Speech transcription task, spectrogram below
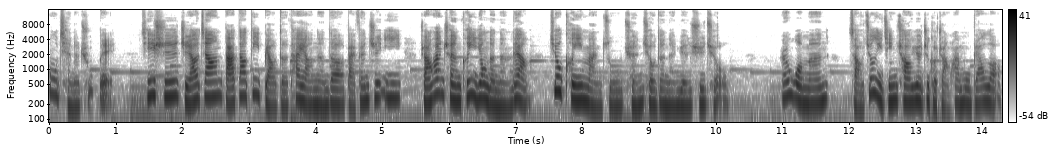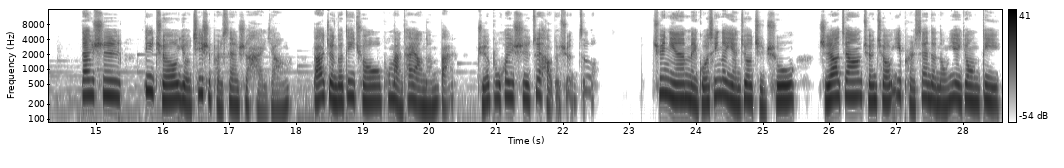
目前的储备。其实，只要将达到地表的太阳能的百分之一转换成可以用的能量。就可以满足全球的能源需求，而我们早就已经超越这个转换目标了。但是，地球有七十 percent 是海洋，把整个地球铺满太阳能板，绝不会是最好的选择。去年，美国新的研究指出，只要将全球一 percent 的农业用地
